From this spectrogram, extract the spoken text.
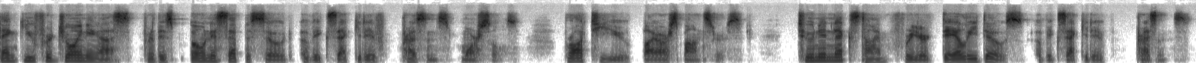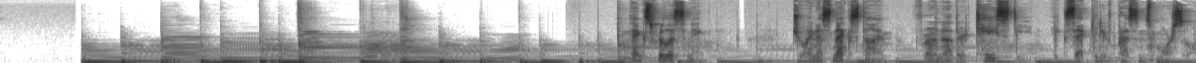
Thank you for joining us for this bonus episode of Executive Presence Morsels, brought to you by our sponsors. Tune in next time for your daily dose of executive presence. Thanks for listening. Join us next time for another tasty executive presence morsel.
